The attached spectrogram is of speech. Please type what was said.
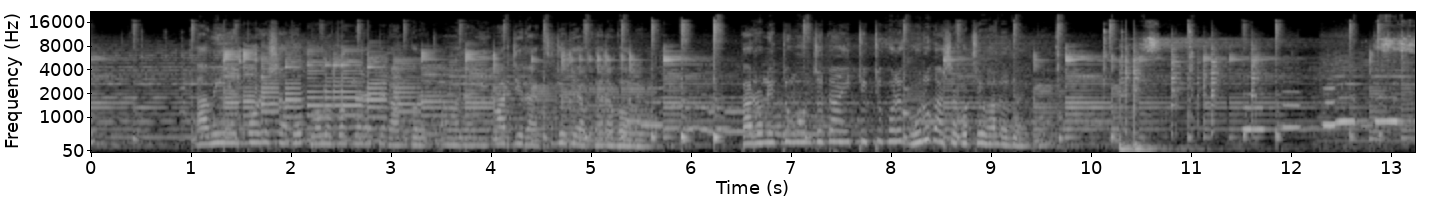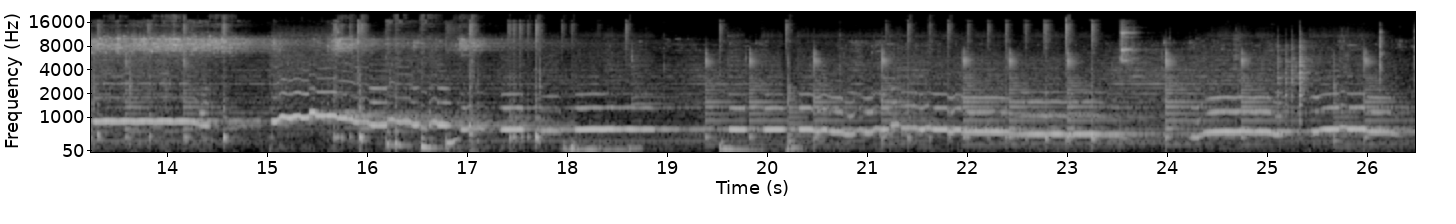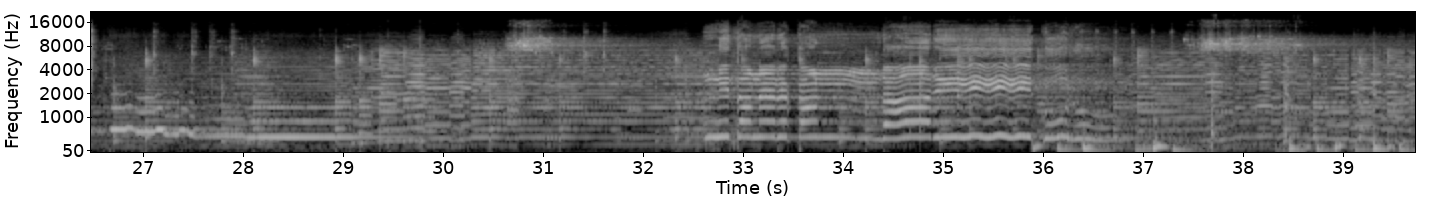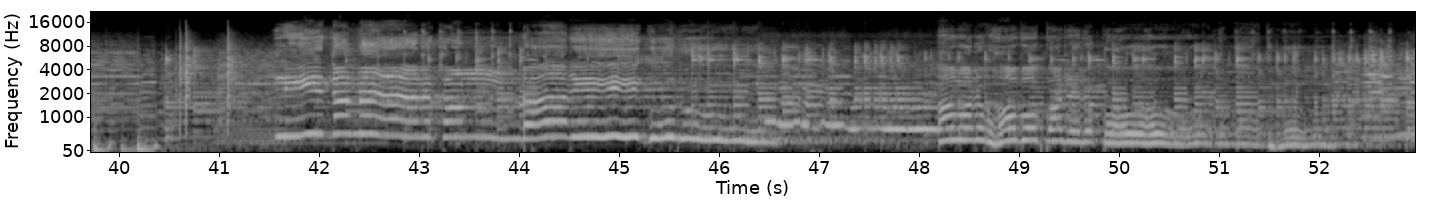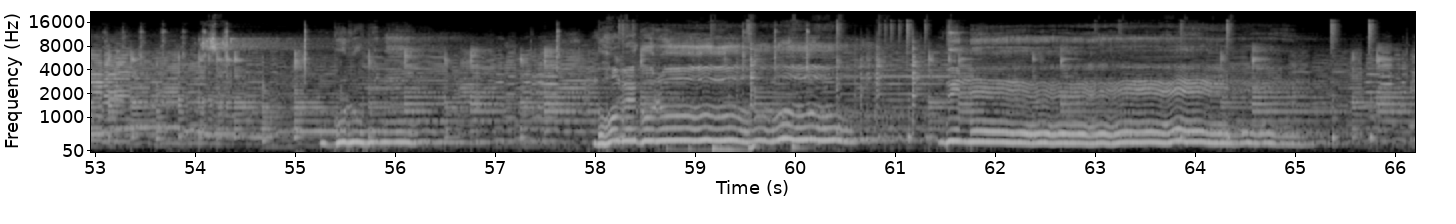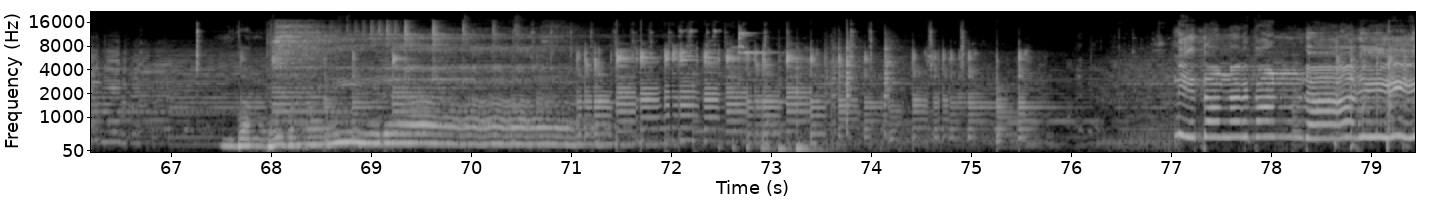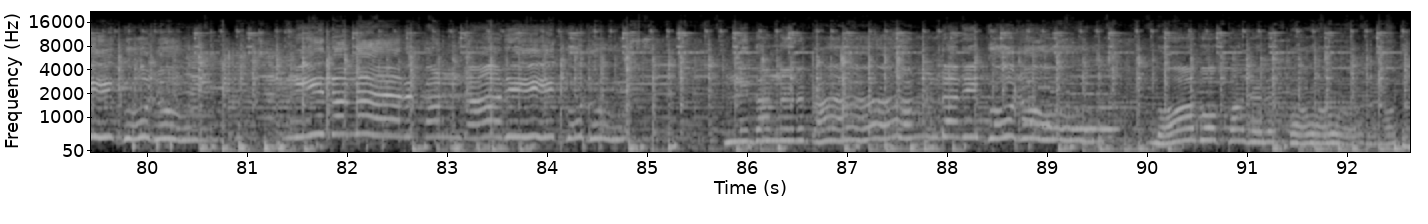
আমি এরপরে সাথে বাবা পাগলার একটা গান করে মানে আমি আর্জি রাখছি, যদি আপনারা বলেন। কারণ একটু মঞ্চটা একটু একটু করে ঘুরুক, আশা করছি ভালো লাগবে। ভব পারের গুরু বিনে ভবে গুরু বিনে। বান্ধব নাই রে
